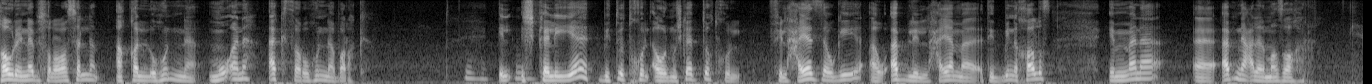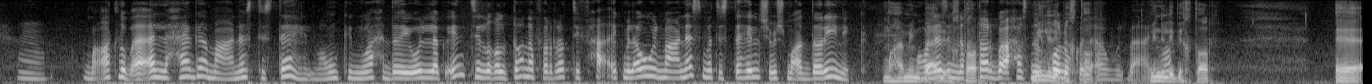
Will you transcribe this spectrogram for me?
قول النبي صلى الله عليه وسلم أقلهن مؤنة أكثرهن بركة مم. الإشكاليات بتدخل أو المشكلات بتدخل في الحياة الزوجية أو قبل الحياة ما تتبني خالص إما أنا آه، أبني على المظاهر. ما أطلب أقل حاجة مع ناس تستاهل ما ممكن واحدة يقول لك أنت اللي غلطانه فرطتي في حقك من الأول مع ناس ما تستاهلش مش مقدرينك ما هو مين بقى لازم بيختار؟ نختار بقى حسن الخلق؟ الأول بقى مين اللي بيختار آه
